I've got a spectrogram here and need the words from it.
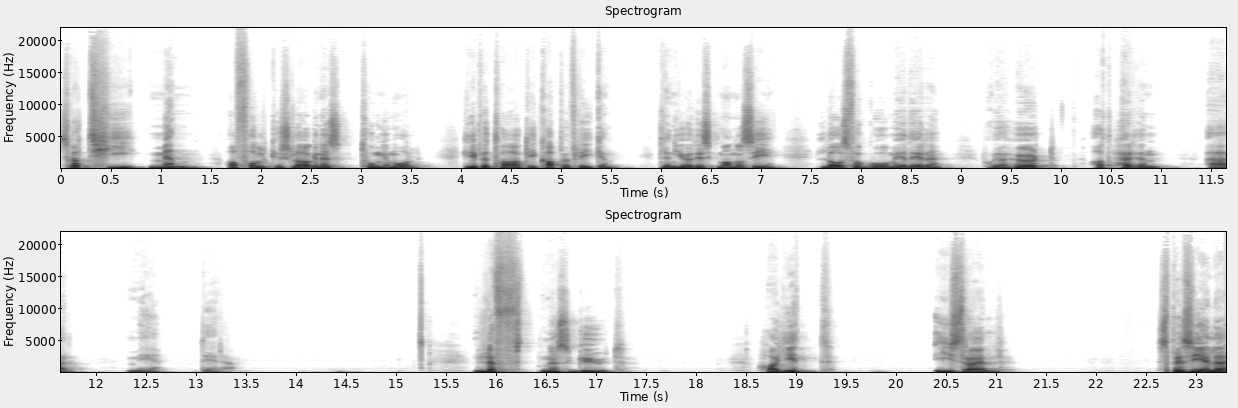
skal ti menn av folkeslagenes tungemål gripe tak i kappefliken til en jødisk mann og si, la oss få gå med dere, for vi har hørt at Herren er med dere. Løftenes Gud har gitt Israel spesielle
